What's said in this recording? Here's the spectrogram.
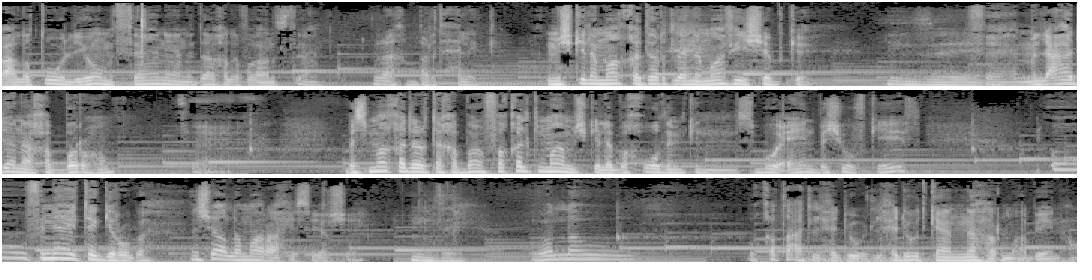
وعلى طول اليوم الثاني أنا داخل أفغانستان. ولا خبرت حالك المشكلة ما قدرت لأنه ما في شبكة. زين. فمن العادة أنا أخبرهم. ف... بس ما قدرت أخبرهم. فقلت ما مشكلة بخوض يمكن أسبوعين بشوف كيف. وفي النهاية تجربة. إن شاء الله ما راح يصير شيء. زين. والله و... وقطعت الحدود. الحدود كان نهر ما بينهم.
